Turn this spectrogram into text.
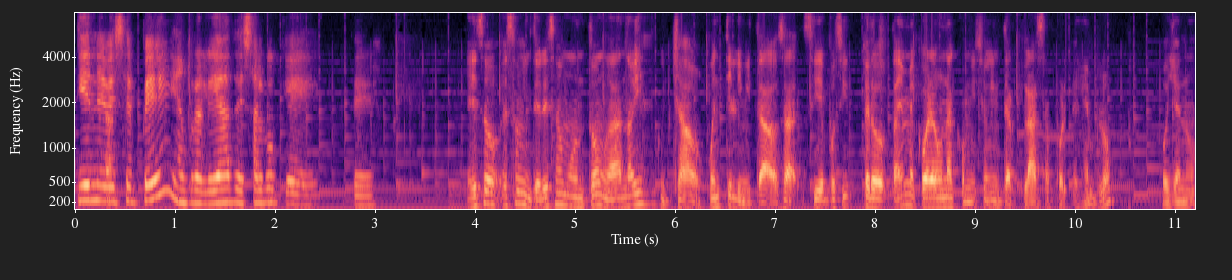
tiene BCP y en realidad es algo que... Eso, eso me interesa un montón, ¿ah? no había escuchado, cuenta ilimitada, o sea, sí deposito, pero también me cobra una comisión interplaza, por ejemplo, o ya no.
